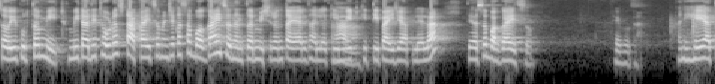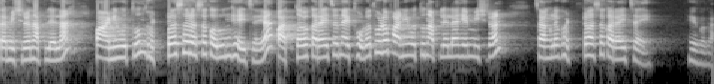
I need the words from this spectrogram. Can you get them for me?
चवीपुरतं मीठ. मीठ आधी थोडंच टाकायचं म्हणजे कसं बघायचं नंतर मिश्रण तयार झालं की हा. मीठ किती पाहिजे आपल्याला ते असं बघायचं. हे बघा. आणि हे आता मिश्रण आपल्याला पाणी ओतून घट्टसर असं करून घ्यायचं आहे. पातळ करायचं नाही थोडं थोडं पाणी ओतून आपल्याला हे मिश्रण चांगलं घट्ट असं करायचं आहे हे बघा.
